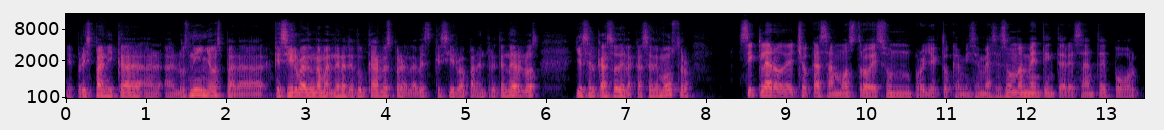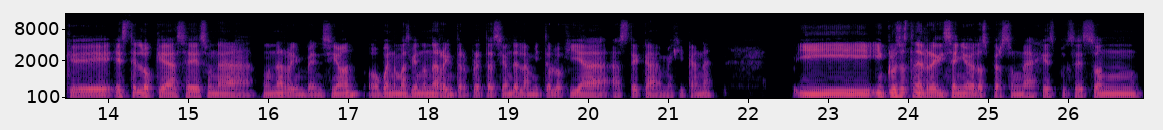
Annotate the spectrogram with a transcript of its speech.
eh, prehispánica a, a, los niños para que sirva de una manera de educarlos, pero a la vez que sirva para entretenerlos? Y es el caso de la Casa de Monstruo. Sí, claro, de hecho Casamostro es un proyecto que a mí se me hace sumamente interesante porque este lo que hace es una, una reinvención, o bueno, más bien una reinterpretación de la mitología azteca mexicana. Y incluso hasta en el rediseño de los personajes, pues son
